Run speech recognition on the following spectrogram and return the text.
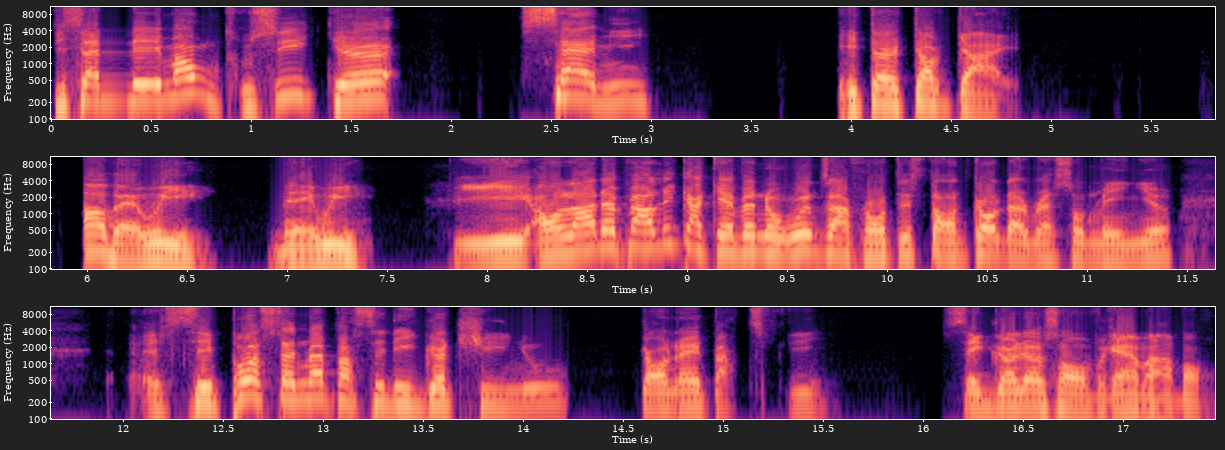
Puis ça démontre aussi que Sammy est un top guy. Ah ben oui, ben oui. Puis on en a parlé quand Kevin Owens a affronté Stone Cold à WrestleMania. Euh, C'est pas seulement parce que c'est des gars de chez nous qu'on a un parti pris. Ces gars-là sont vraiment bons.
